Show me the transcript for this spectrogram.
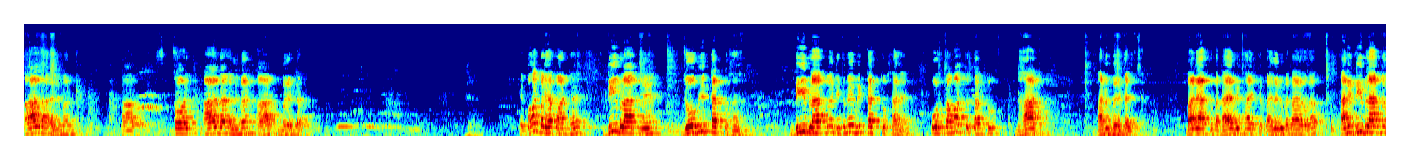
all the element are, sorry all the element are metal. ये बहुत बढ़िया पॉइंट है। डी ब्लॉक में जो भी तत्व हैं डी ब्लॉक में जितने भी तत्व हैं, वो समस्त तत्व धातु हैं मेटल्स मैंने आपको बताया भी था, इसके पहले भी बताया होगा। यानी डी ब्लॉक में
